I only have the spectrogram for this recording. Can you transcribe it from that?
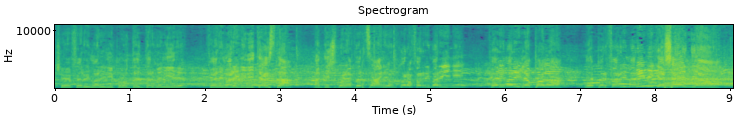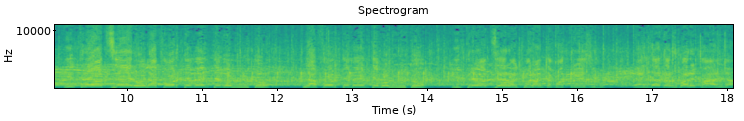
C'è Ferri Marini pronto a intervenire. Ferri Marini di testa, anticipa l'avversario, ancora Ferri Marini. Ferri Marini la palla è per Ferri Marini che segna il 3 a 0 e l'ha fortemente voluto. L'ha fortemente voluto il 3 a 0 al 44esimo. È andato a rubare palla.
